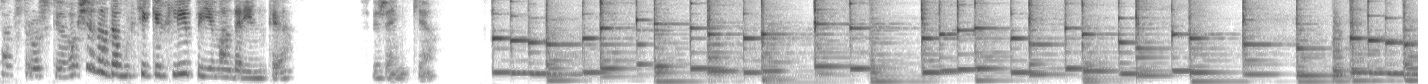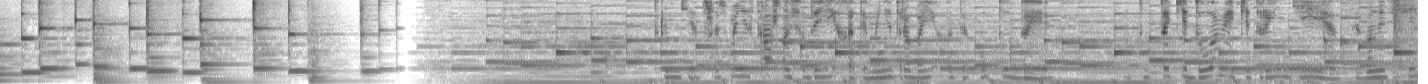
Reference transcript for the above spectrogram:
Так трошки. Взагалі треба був тільки хліб і мандаринки. Свіженькі. Щось мені страшно сюди їхати. Мені треба їхати отуди. Тут такі домики, трендець. І вони всі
